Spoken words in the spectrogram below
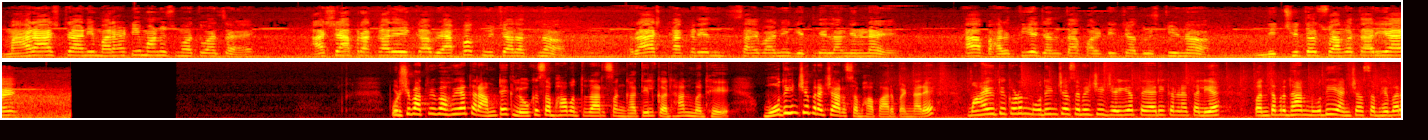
महाराष्ट्र आणि मराठी माणूस महत्त्वाचा आहे अशा प्रकारे एका व्यापक विचारातनं राज ठाकरे साहेबांनी घेतलेला निर्णय हा भारतीय जनता पार्टीच्या दृष्टीनं निश्चितच स्वागतार्ह आहे. पुढची बातमी पाहूया. तर रामटेक लोकसभा मतदारसंघातील कन्हांमध्ये मोदींची प्रचार सभा पार पडणार आहे. महायुतीकडून मोदींच्या सभेची जय्यत तयारी करण्यात आली आहे. पंतप्रधान मोदी यांच्या सभेवर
